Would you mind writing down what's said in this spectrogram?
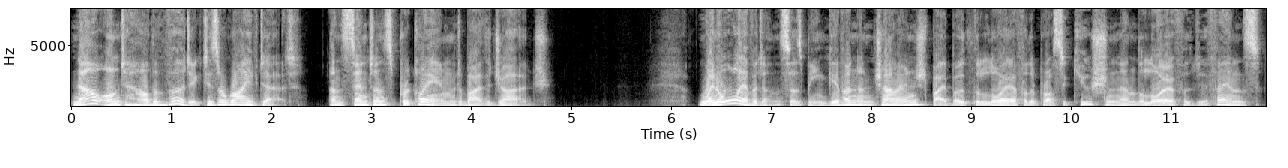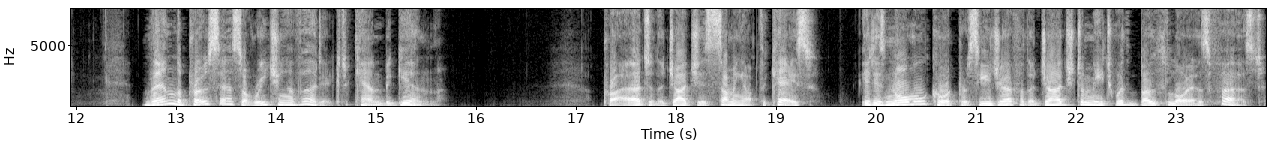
Now on to how the verdict is arrived at and sentence proclaimed by the judge. When all evidence has been given and challenged by both the lawyer for the prosecution and the lawyer for the defense, then the process of reaching a verdict can begin. Prior to the judge's summing up the case, it is normal court procedure for the judge to meet with both lawyers first.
